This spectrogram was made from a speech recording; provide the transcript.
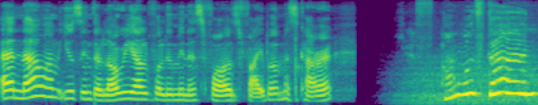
And now I'm using the L'Oreal Voluminous False Fiber Mascara. Yes, almost done.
